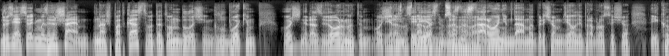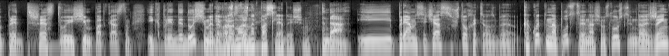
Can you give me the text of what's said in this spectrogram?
Друзья, сегодня мы завершаем наш подкаст. Вот это он был очень глубоким, очень развернутым, очень разносторонним, интересным, разносторонним. Да, мы причем делали пробросы еще и к предшествующим подкастам, и к предыдущим. Это и, просто... возможно, к последующему. Да, и прямо сейчас что хотелось бы? Какое-то напутствие нашим слушателям. Давай, Жень,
